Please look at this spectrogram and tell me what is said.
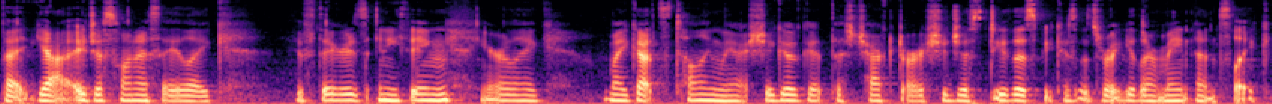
but yeah, I just want to say like if there's anything you're like my gut's telling me I should go get this checked or I should just do this because it's regular maintenance, like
